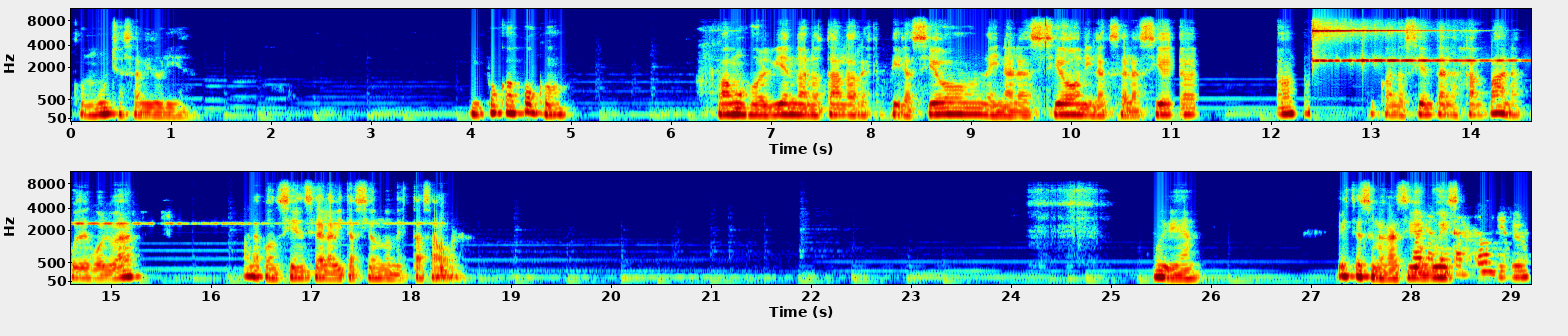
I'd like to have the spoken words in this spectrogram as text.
con mucha sabiduría. Y poco a poco vamos volviendo a notar la respiración, la inhalación y la exhalación. Y cuando sientas las campanas puedes volver a la conciencia de la habitación donde estás ahora. Muy bien. Este es un ejercicio muy sencillo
